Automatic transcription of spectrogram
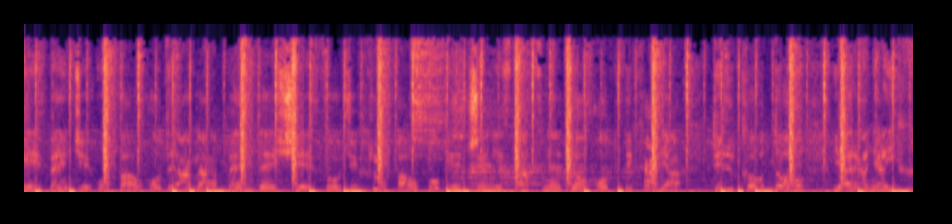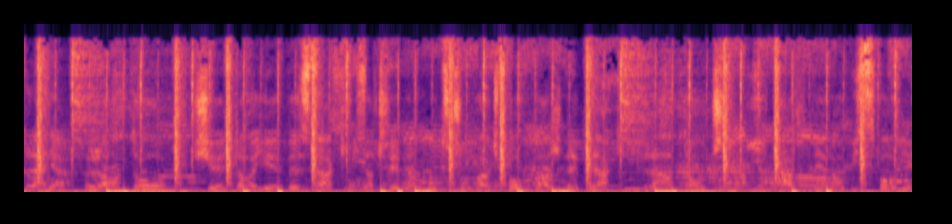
nie będzie upał. Od rana będę się w wodzie chlupał. Powietrze niezdatne do oddychania Tylko do jarania i chlania. Lato się daje we znaki. Zaczynam odczuwać poważne braki. Lato, czyli każdy robi swoje.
